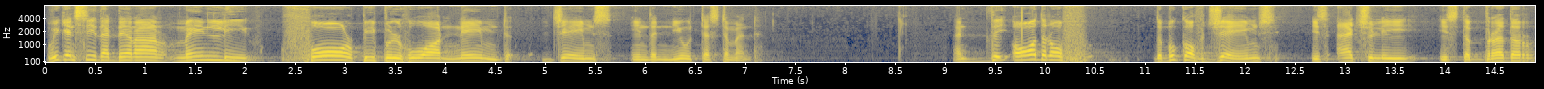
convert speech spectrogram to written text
We can see that there are mainly four people who are named James in the New Testament. And the author of the book of James is actually is the brother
